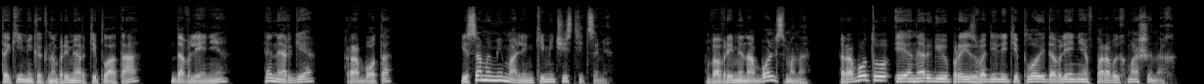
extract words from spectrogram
такими как, например, теплота, давление, энергия, работа и самыми маленькими частицами. Во времена Больцмана Работу и энергию производили тепло и давление в паровых машинах.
